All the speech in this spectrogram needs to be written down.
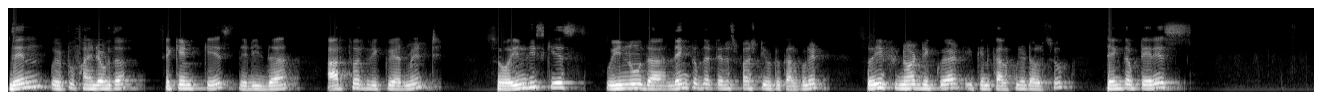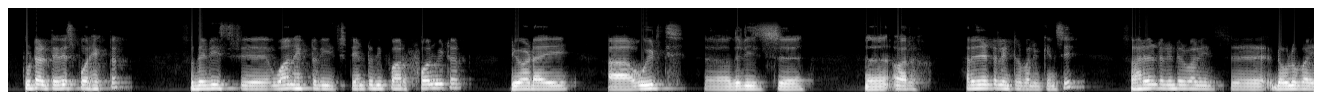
then we have to find out the second case that is the earthwork requirement. So in this case we know the length of the terrace first you have to calculate. So if not required you can calculate also length of terrace total terrace per hectare. So that is uh, 1 hectare is 10 to the power 4 meter divided by uh, width uh, that is uh, uh, or horizontal interval you can say so horizontal interval is uh, w by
